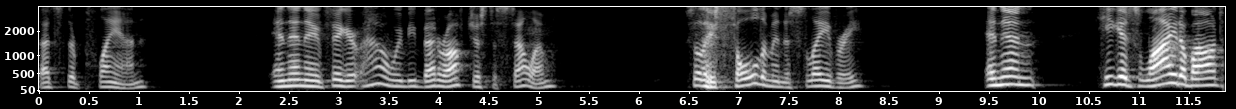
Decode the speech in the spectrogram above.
That's their plan. And then they figure, oh, we'd be better off just to sell him. So they sold him into slavery. And then he gets lied about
